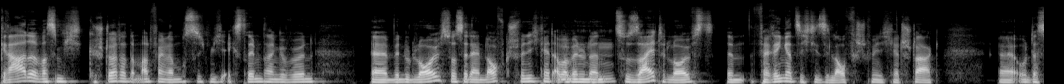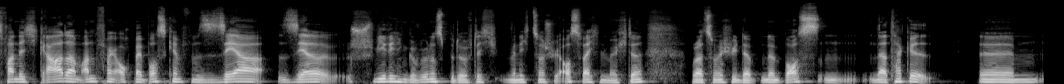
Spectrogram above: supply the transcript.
Gerade was mich gestört hat am Anfang, da musste ich mich extrem dran gewöhnen. Äh, wenn du läufst, du hast ja deine Laufgeschwindigkeit, aber mhm. wenn du dann mhm. zur Seite läufst, ähm, verringert sich diese Laufgeschwindigkeit stark. Äh, und das fand ich gerade am Anfang auch bei Bosskämpfen sehr, sehr schwierig und gewöhnungsbedürftig, wenn ich zum Beispiel ausweichen möchte. Oder zum Beispiel der, eine Boss eine Attacke ähm,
